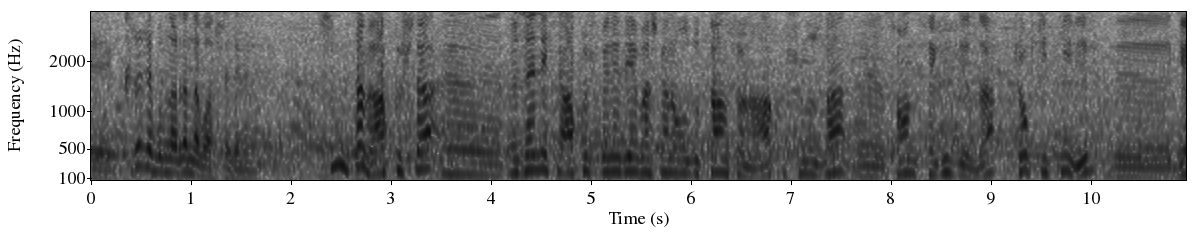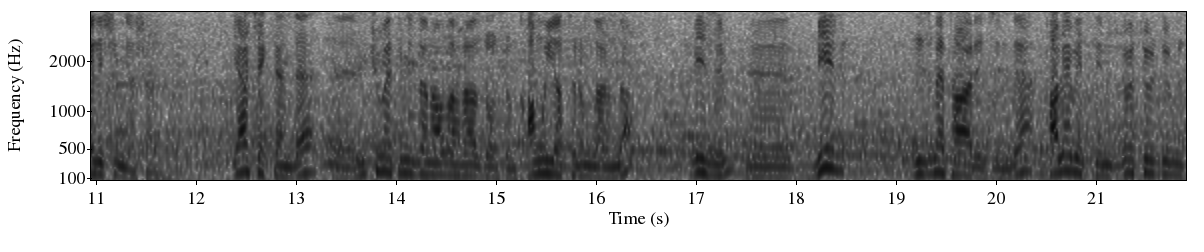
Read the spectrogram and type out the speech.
Eee, kısaca bunlardan da bahsedelim. Şimdi tabii Akkuş'ta e, özellikle Akkuş Belediye Başkanı olduktan sonra Akkuş'umuzda e, son 8 yılda çok ciddi bir e, gelişim yaşandı. Gerçekten de e, hükümetimizden Allah razı olsun kamu yatırımlarında bizim e, bir hizmet haricinde talep ettiğimiz, götürdüğümüz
